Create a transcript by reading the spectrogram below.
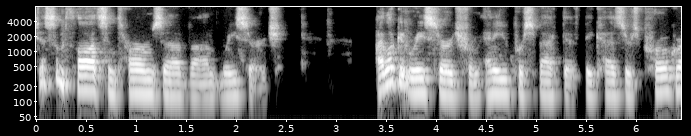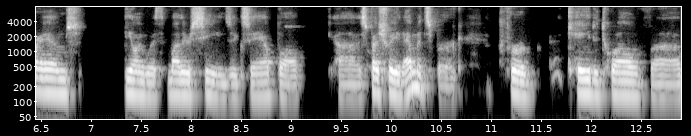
just some thoughts in terms of um, research. I look at research from any perspective because there's programs dealing with Mother Seton's example, uh, especially at Emmitsburg, for K to 12 uh,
